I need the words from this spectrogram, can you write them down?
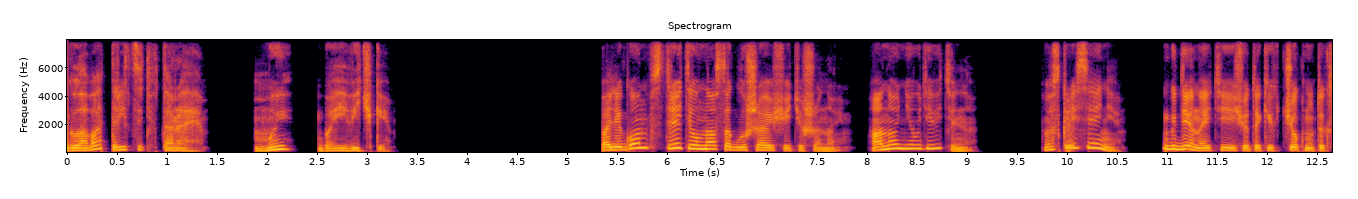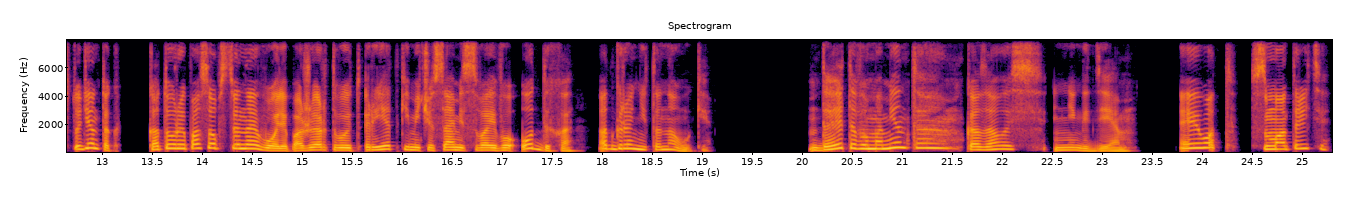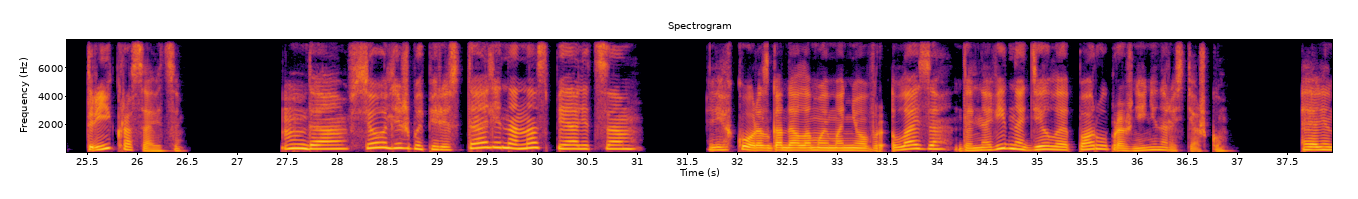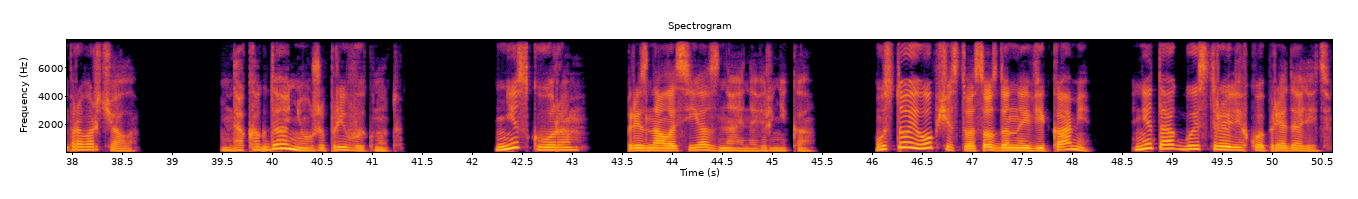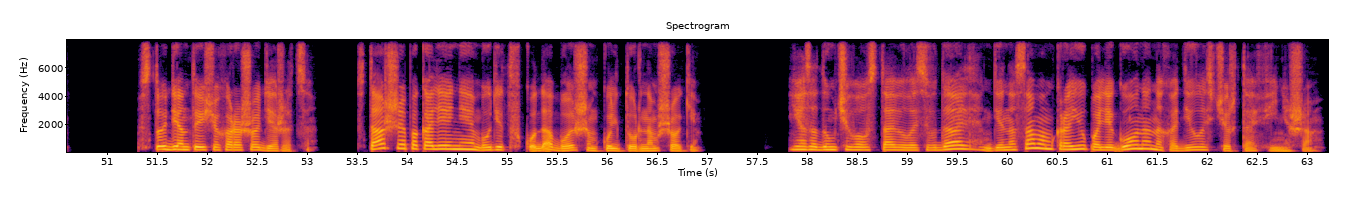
Глава 32. Мы — боевички. Полигон встретил нас оглушающей тишиной. Оно неудивительно. Воскресенье. Где найти еще таких чокнутых студенток, которые по собственной воле пожертвуют редкими часами своего отдыха от гранита науки? До этого момента, казалось, нигде. И вот, смотрите, три красавицы. «Да, все лишь бы перестали на нас пялиться», Легко разгадала мой маневр Лайза, дальновидно делая пару упражнений на растяжку. Эллен проворчала. «Да когда они уже привыкнут?» «Не скоро», — призналась я, зная наверняка. «Устои общества, созданные веками, не так быстро и легко преодолеть. Студенты еще хорошо держатся. Старшее поколение будет в куда большем культурном шоке. Я задумчиво уставилась вдаль, где на самом краю полигона находилась черта финиша.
